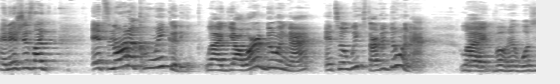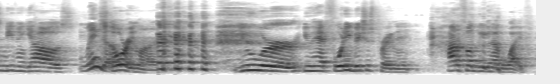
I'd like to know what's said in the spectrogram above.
And it's just like, it's not a coinkydink. Like, y'all weren't doing that until we started doing that. Like, bro, that wasn't even y'all's storyline. you were you had 40 bitches pregnant. How the fuck do you have a wife?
